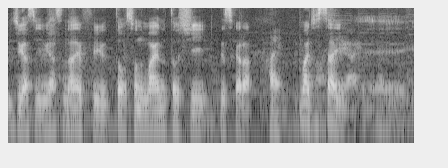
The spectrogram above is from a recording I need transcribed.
1月2月の冬とその前の年ですからはい。まあ実際、えー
